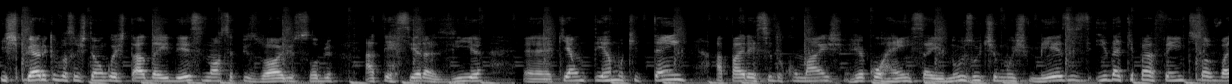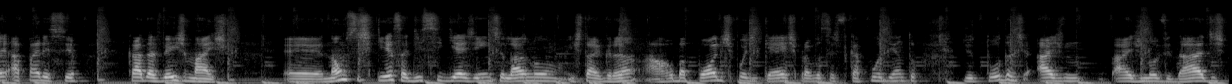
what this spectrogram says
Espero que vocês tenham gostado aí desse nosso episódio sobre a terceira via, é, que é um termo que tem aparecido com mais recorrência aí nos últimos meses e daqui para frente só vai aparecer cada vez mais. É, não se esqueça de seguir a gente lá no Instagram, polispodcast, para você ficar por dentro de todas as, as novidades.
